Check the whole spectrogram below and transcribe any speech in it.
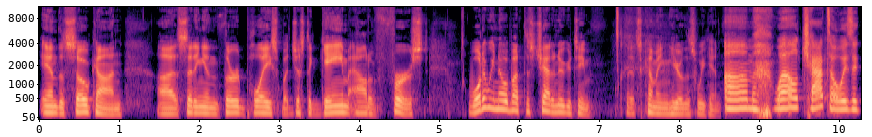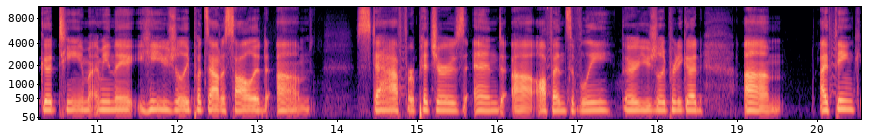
in the SoCon, uh, sitting in third place, but just a game out of first. What do we know about this Chattanooga team that's coming here this weekend? Um, Well, Chat's always a good team. I mean, they he usually puts out a solid um, staff or pitchers and uh, offensively, they're usually pretty good. Um, I think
